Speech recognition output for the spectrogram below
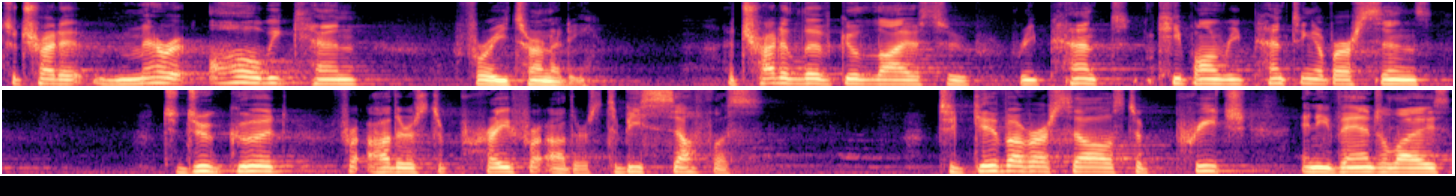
to try to merit all we can for eternity. To try to live good lives, to repent, keep on repenting of our sins, to do good for others, to pray for others, to be selfless, to give of ourselves, to preach and evangelize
